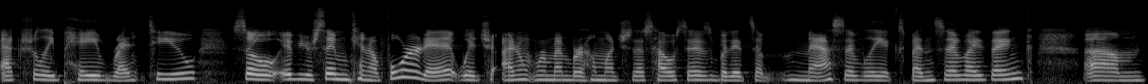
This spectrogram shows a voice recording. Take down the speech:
actually pay rent to you. So if your Sim can afford it, which I don't remember how much this house is, but it's a massively expensive, I think. Um,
